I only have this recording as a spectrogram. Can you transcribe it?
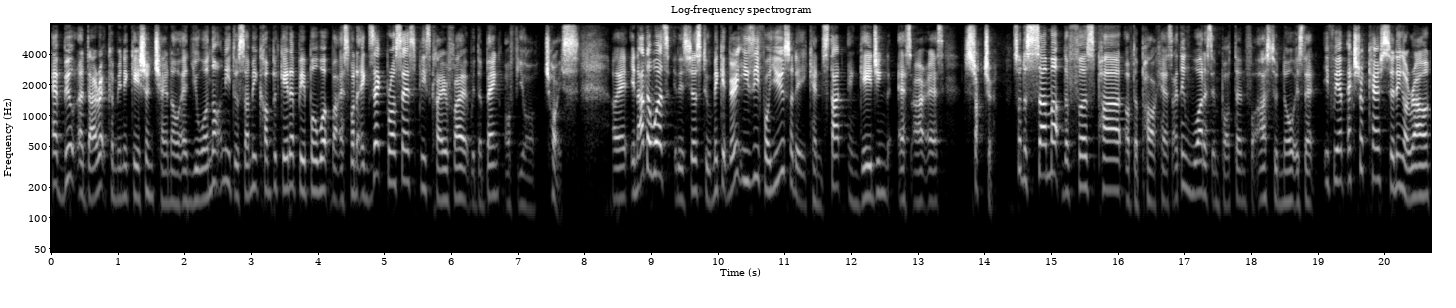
have built a direct communication channel and you will not need to submit complicated paperwork. But as for the exact process, please clarify it with the bank of your choice. Okay? In other words, it is just to make it very easy for you so that you can start engaging the SRS structure. So, to sum up the first part of the podcast, I think what is important for us to know is that if we have extra cash sitting around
